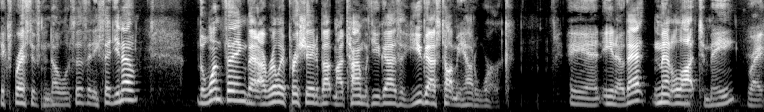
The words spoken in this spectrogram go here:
expressed his condolences. And he said, You know, the one thing that I really appreciate about my time with you guys is you guys taught me how to work. And, you know, that meant a lot to me. Right.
